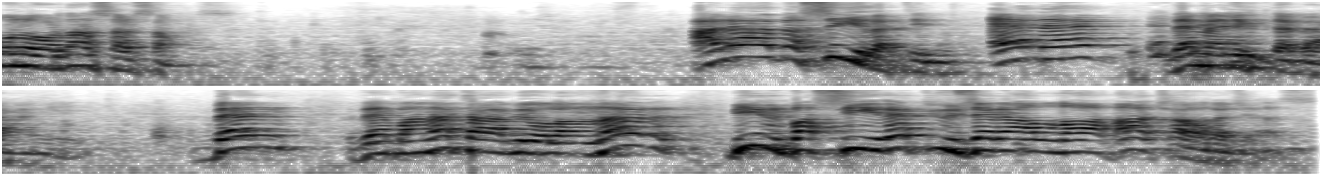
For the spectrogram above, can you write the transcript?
onu oradan sarsamaz. ala basiretin ene ve men ittebe'ani. Ben ve bana tabi olanlar bir basiret üzere Allah'a çağıracağız.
